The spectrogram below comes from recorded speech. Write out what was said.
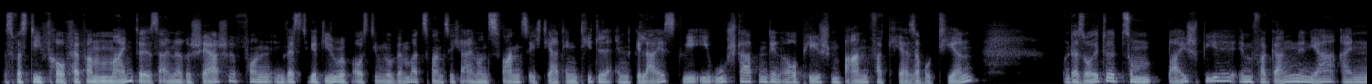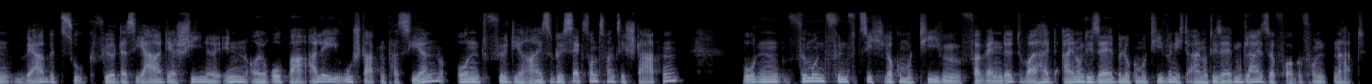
Das, was die Frau Pfeffer meinte, ist eine Recherche von Investigate Europe aus dem November 2021. Die hat den Titel Entgleist, wie EU-Staaten den europäischen Bahnverkehr sabotieren. Und da sollte zum Beispiel im vergangenen Jahr ein Werbezug für das Jahr der Schiene in Europa alle EU-Staaten passieren. Und für die Reise durch 26 Staaten wurden 55 Lokomotiven verwendet, weil halt ein und dieselbe Lokomotive nicht ein und dieselben Gleise vorgefunden hat.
